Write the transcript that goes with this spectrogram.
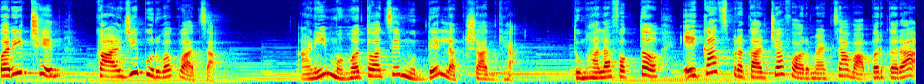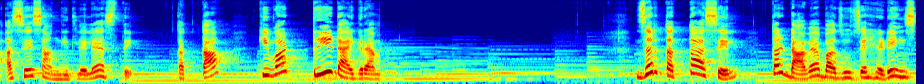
परिच्छेद काळजीपूर्वक वाचा आणि महत्त्वाचे मुद्दे लक्षात घ्या. तुम्हाला फक्त एकाच प्रकारच्या फॉर्मॅटचा वापर करा असे सांगितलेले असते. तक्ता किंवा ट्री डायग्राम. जर तक्ता असेल तर डाव्या बाजूचे हेडिंग्स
